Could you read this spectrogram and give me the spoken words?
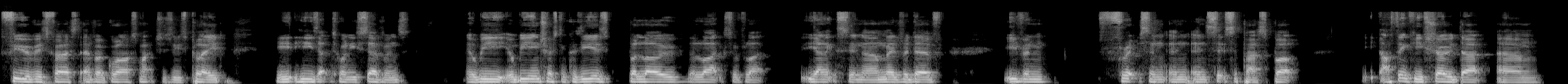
few of his first ever grass matches he's played. He, he's at twenty sevens. It'll be it'll be interesting because he is below the likes of like Jannik Sinner, Medvedev, even Fritz and, and, and Tsitsipas. But I think he showed that um,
